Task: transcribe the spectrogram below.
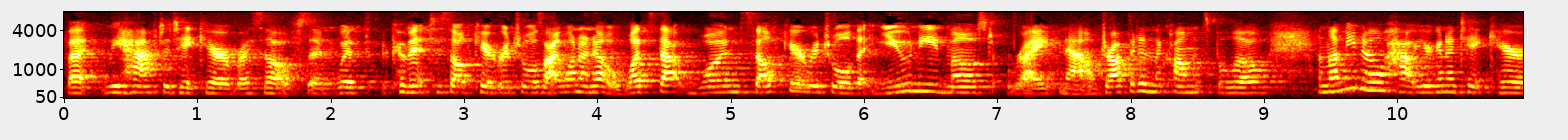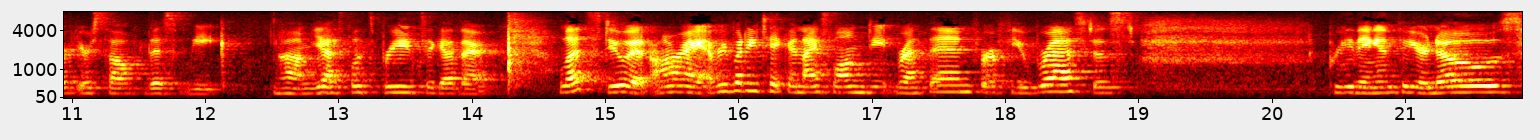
but we have to take care of ourselves. And with commit to self-care rituals, I wanna know what's that one self-care ritual that you need most right now? Drop it in the comments below and let me know how you're gonna take care of yourself this week. Um, yes, let's breathe together. Let's do it. All right, everybody take a nice long deep breath in for a few breaths. Just breathing in through your nose.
